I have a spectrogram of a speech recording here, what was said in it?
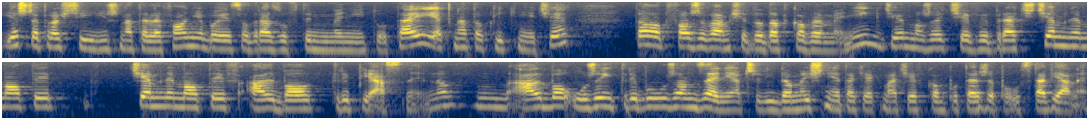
Jeszcze prościej niż na telefonie, bo jest od razu w tym menu tutaj. Jak na to klikniecie, to otworzy Wam się dodatkowe menu, gdzie możecie wybrać ciemny motyw, ciemny motyw albo tryb jasny. No, mm, albo użyj trybu urządzenia, czyli domyślnie tak jak macie w komputerze poustawiane.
